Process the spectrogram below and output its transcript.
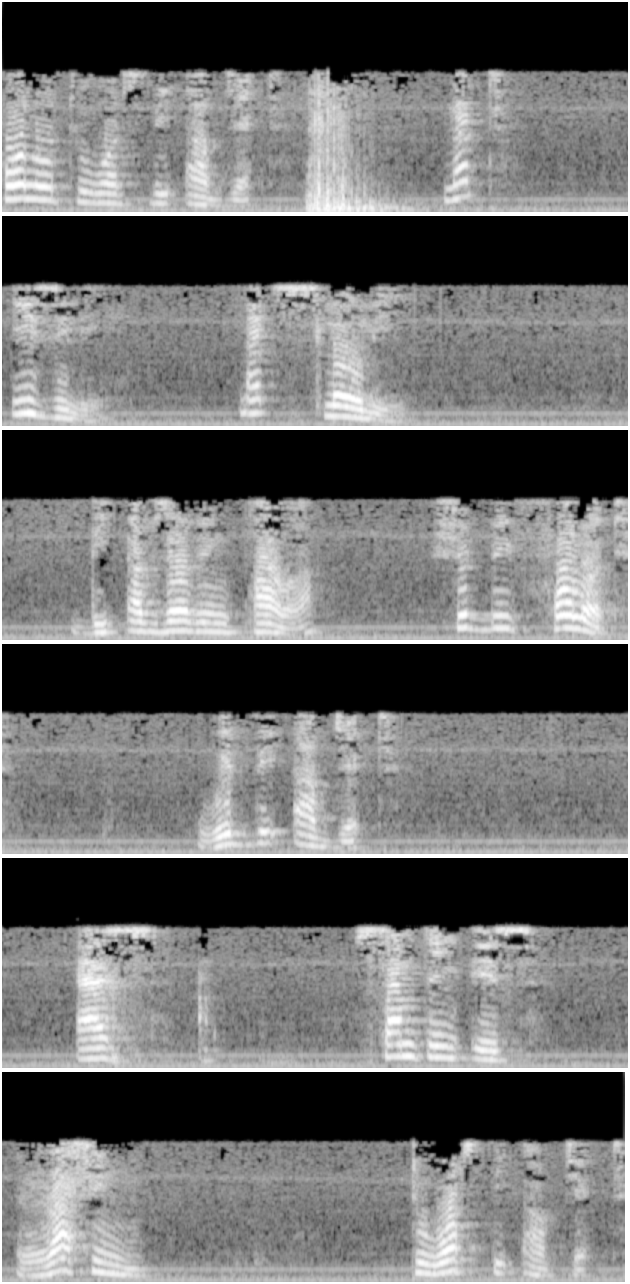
follow towards the object, not easily, not slowly. The observing power should be followed with the object as something is rushing towards the object.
